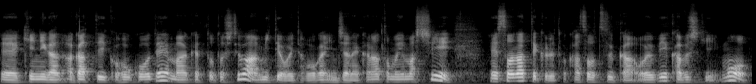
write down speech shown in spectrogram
え金利が上がっていく方向でマーケットとしては見ておいた方がいいんじゃないかなと思いますし、えそうなってくると仮想通貨および株式も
